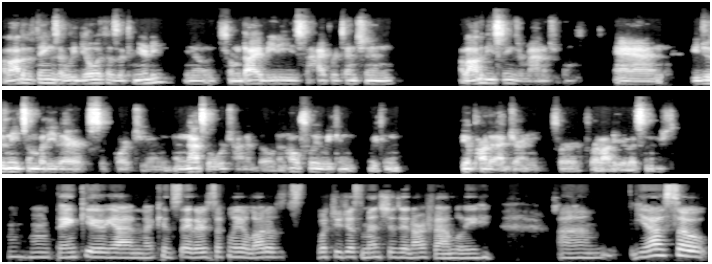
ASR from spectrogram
a lot of the things that we deal with as a community, you know, from diabetes to hypertension, a lot of these things are manageable, and you just need somebody there to support you, and, and that's what we're trying to build. And hopefully, we can we can be a part of that journey for for a lot of your listeners. Mm-hmm. Thank you. Yeah, and I can say there's definitely a lot of what you just mentioned in our family. Um, yeah, so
